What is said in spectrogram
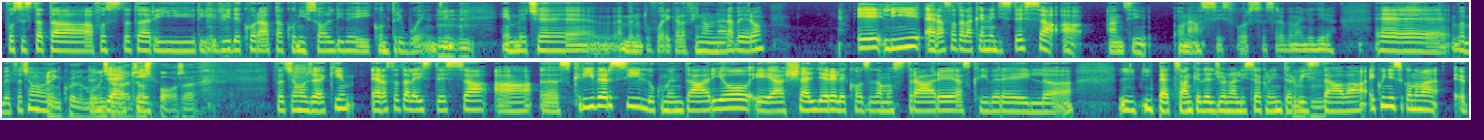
fosse stata, fosse stata ri- ri- ridecorata con i soldi dei contribuenti e invece è venuto fuori che alla fine non era vero. E lì era stata la Kennedy stessa a, anzi, Onassis forse sarebbe meglio dire. Eh, vabbè, facciamo E in quel momento era Jackie già sposa. Facciamo Jackie, era stata lei stessa a eh, scriversi il documentario e a scegliere le cose da mostrare, a scrivere il, il- il pezzo anche del giornalista che lo intervistava. E quindi secondo me, eh,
